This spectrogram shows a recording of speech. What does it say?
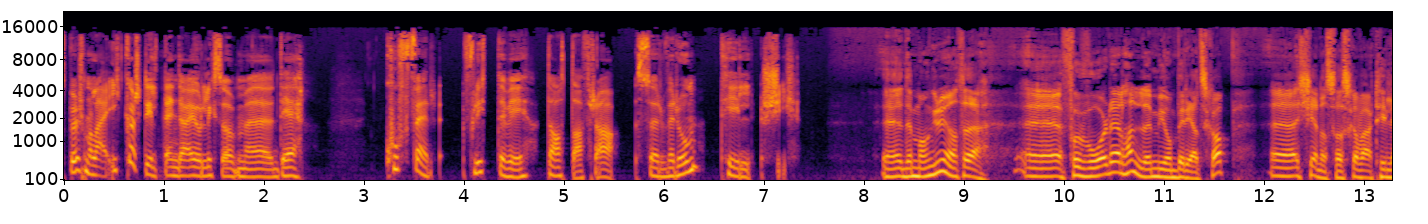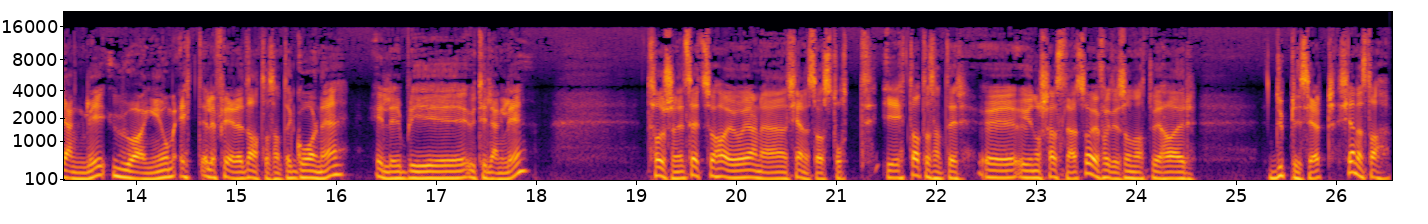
spørsmålet jeg ikke har stilt ennå, er jo liksom det. Hvorfor flytter vi data fra serverrom til sky? Det er mange grunner til det. For vår del handler det mye om beredskap. Tjenester skal være tilgjengelig uavhengig om ett eller flere datasenter går ned eller blir utilgjengelig. Tradisjonelt sett så har jo gjerne tjenester stått i ett datasenter. I Norsk Helsenett så er det faktisk sånn at vi har duplisert tjenester,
